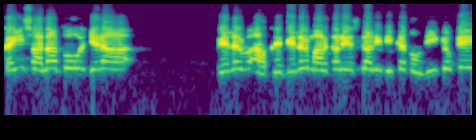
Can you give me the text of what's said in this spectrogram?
ਕਈ ਸਾਲਾਂ ਤੋਂ ਜਿਹੜਾ ਬੇਲਰ, ਆਪਣੇ ਬੇਲਰ ਮਾਲਕਾਂ ਨੂੰ ਇਸ ਗੱਲ ਦੀ ਦਿੱਕਤ ਹੁੰਦੀ ਕਿਉਂਕਿ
